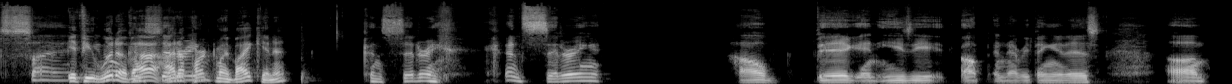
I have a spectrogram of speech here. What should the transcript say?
So, If you, know, would have, I, I'd have parked my bike in it. Considering, considering how big and easy up and everything it is, um,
